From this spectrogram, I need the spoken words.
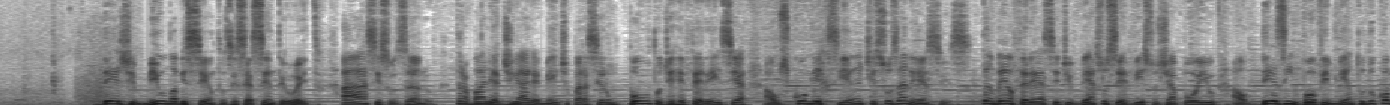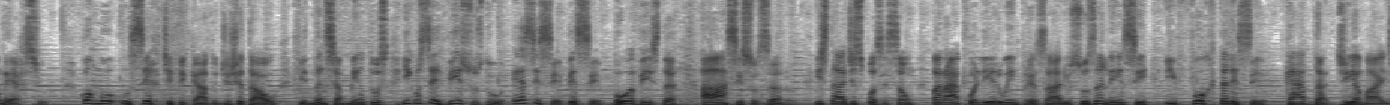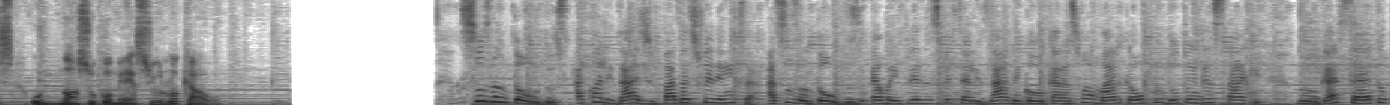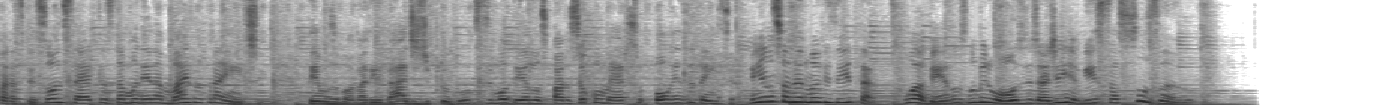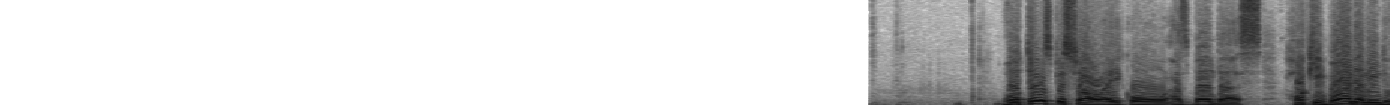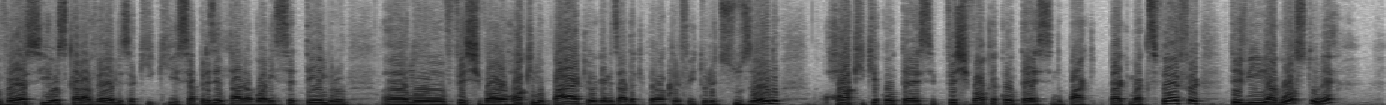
Desde 1968, a Assi Suzano trabalha diariamente para ser um ponto de referência aos comerciantes suzanenses. Também oferece diversos serviços de apoio ao desenvolvimento do comércio, como o certificado digital, financiamentos e os serviços do SCPC Boa Vista. A Assi Suzano está à disposição para acolher o empresário suzanense e fortalecer cada dia mais o nosso comércio local. Suzan Todos, a qualidade faz a diferença. A Suzan Todos é uma empresa especializada em colocar a sua marca ou produto em destaque, no lugar certo para as pessoas certas da maneira mais atraente. Temos uma variedade de produtos e modelos para o seu comércio ou residência. Venha nos fazer uma visita. Rua Vênus, número 11, Jardim Revista, Suzano. Voltamos, pessoal, aí com as bandas Rock and Ball, Além do Verso e Os Caravelhos aqui, que se apresentaram agora em setembro ah, no Festival Rock no Parque, organizado aqui pela Prefeitura de Suzano. Rock que acontece, festival que acontece no Parque, Parque Max Pfeffer, teve em agosto, né?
